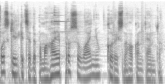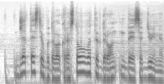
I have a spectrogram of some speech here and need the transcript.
оскільки це допомагає просуванню корисного контенту. Для тестів буду використовувати дрон 10 дюймів.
